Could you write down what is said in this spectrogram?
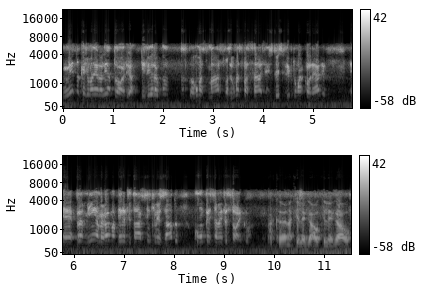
mesmo que de maneira aleatória, e ler algumas, algumas máximas, algumas passagens desse livro do Marco Aurélio, é, para mim, a melhor maneira de estar sincronizado com o pensamento estoico. Bacana, que legal, que legal.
